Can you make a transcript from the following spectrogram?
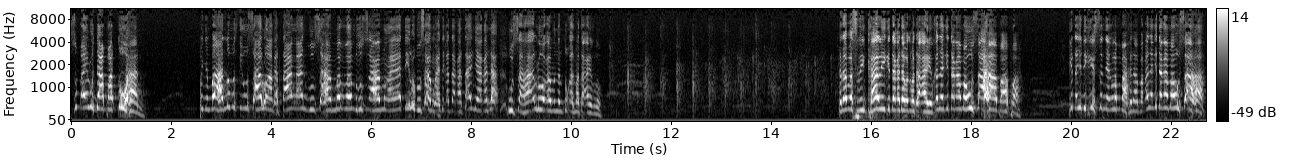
Supaya lu dapat Tuhan. Penyembahan lu mesti usaha lu angkat tangan, berusaha merem, berusaha menghayati, lu berusaha menghayati kata-katanya. Karena usaha lu akan menentukan mata air lu. Kenapa sering kali kita akan dapat mata air? Karena kita nggak mau usaha apa-apa. Kita jadi Kristen yang lemah. Kenapa? Karena kita nggak mau usaha.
